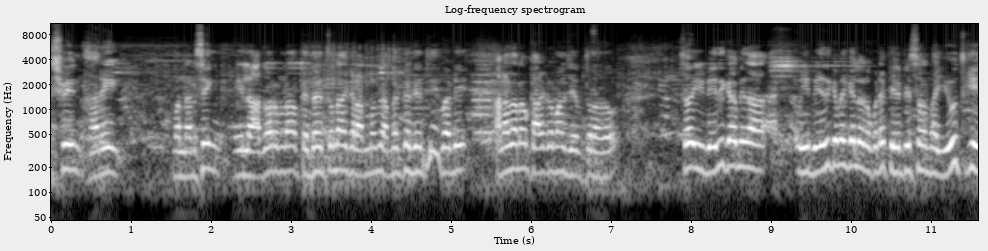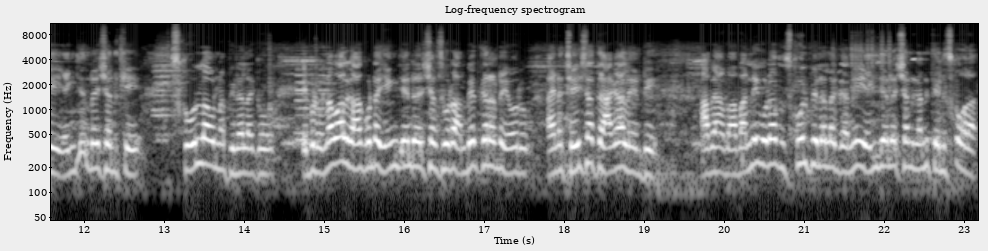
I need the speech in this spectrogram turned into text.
అశ్విన్ హరి మన నర్సింగ్ వీళ్ళ ఆధ్వర్యంలో పెద్ద ఎత్తున ఇక్కడ అంబే- అంబేద్కర్ జయంతి చేయబడి అన్నదానం కార్యక్రమాలు చెబుతున్నారు సో ఈ వేదిక మీద ఈ వేదిక మీద ఒకటే పిలిపిస్తున్నాం మా యూత్కి యంగ్ జనరేషన్స్కి స్కూల్లో ఉన్న పిల్లలకు. ఇప్పుడు ఉన్న వాళ్ళు కాకుండా యంగ్ జనరేషన్స్ కూడా అంబేద్కర్ అంటే ఎవరు? ఆయన చేసిన త్యాగాలు ఏంటి? అవి అవన్నీ కూడా స్కూల్ పిల్లలకు కానీ యంగ్ జనరేషన్ కానీ తెలుసుకోవాలి?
